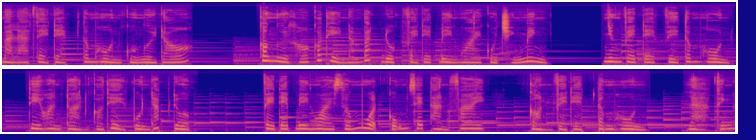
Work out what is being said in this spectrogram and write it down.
mà là vẻ đẹp tâm hồn của người đó. Con người khó có thể nắm bắt được vẻ đẹp bề ngoài của chính mình, nhưng vẻ đẹp về tâm hồn thì hoàn toàn có thể vun đắp được. Vẻ đẹp bề ngoài sớm muộn cũng sẽ tàn phai, còn vẻ đẹp tâm hồn là vĩnh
